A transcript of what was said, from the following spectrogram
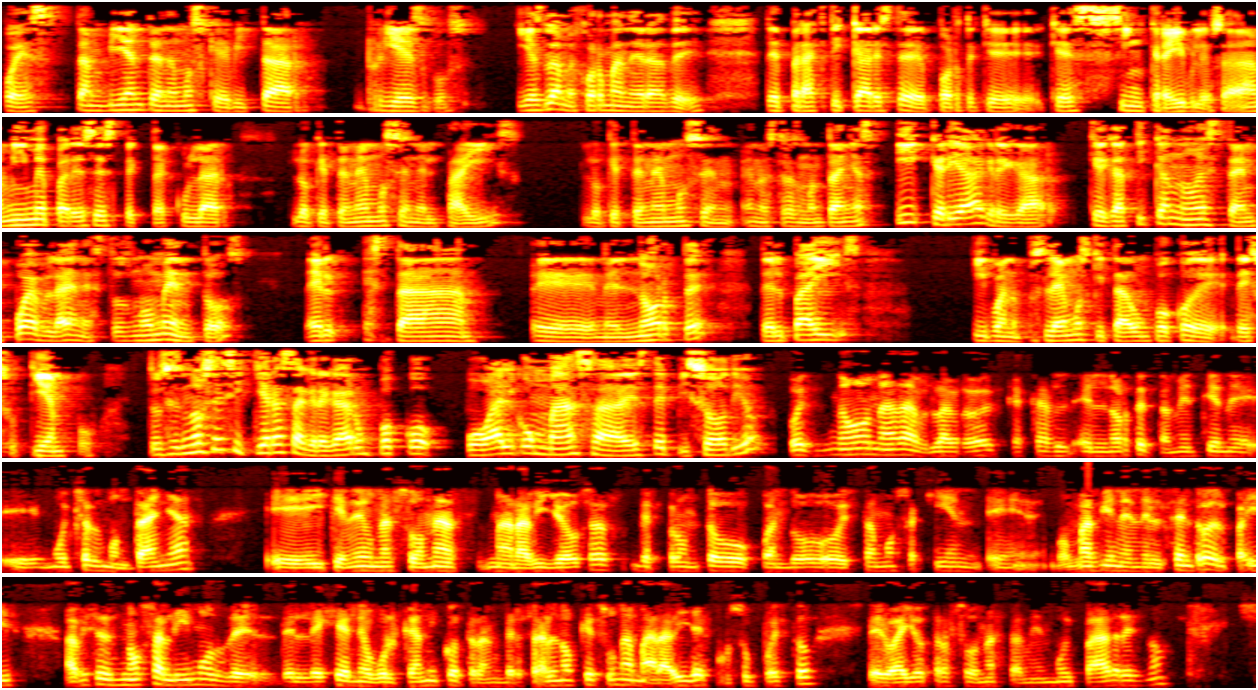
pues también tenemos que evitar riesgos. Y es la mejor manera de, de practicar este deporte que, que, es increíble. O sea, a mí me parece espectacular lo que tenemos en el país, lo que tenemos en, en nuestras montañas. Y quería agregar que Gatica no está en Puebla en estos momentos. Él está eh, en el norte del país, y bueno, pues le hemos quitado un poco de, su tiempo. Entonces, no sé si quieras agregar un poco o algo más a este episodio. Pues no, nada, la verdad es que acá el norte también tiene eh, muchas montañas eh, y tiene unas zonas maravillosas. De pronto, cuando estamos aquí, en, o más bien en el centro del país, a veces no salimos del eje neovolcánico transversal, ¿no? Que es una maravilla, por supuesto, pero hay otras zonas también muy padres, ¿no?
